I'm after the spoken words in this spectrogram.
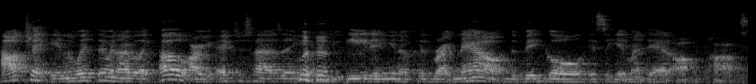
I'll check in with them and I'll be like, oh, are you exercising? What are you eating? You know, because right now the big goal is to get my dad off of pops.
